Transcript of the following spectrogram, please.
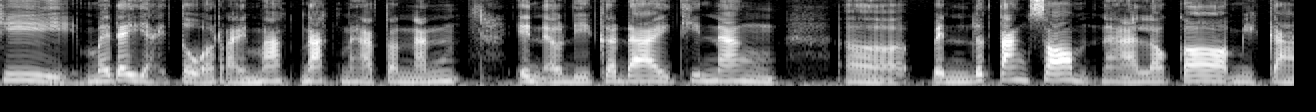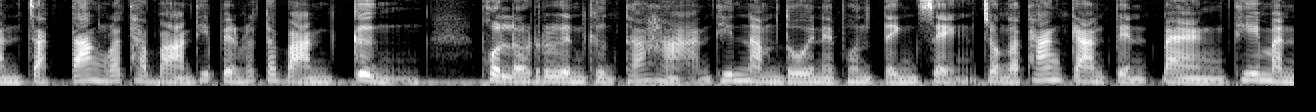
ที่ไม่ได้ใหญ่โตอะไรมากนักนะคะตอนนั้น NLD ก็ได้ที่นั่งเเป็นเลือกตั้งซ่อมนะคะแล้วก็มีการจัดตั้งรัฐบาลที่เป็นรัฐบาลกึ่งพลเรือนกึ่งทหารที่นำโดยในายพลเต็งเสงจนกระทั่งการเปลี่ยนแปลงที่มัน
